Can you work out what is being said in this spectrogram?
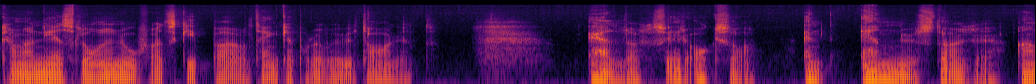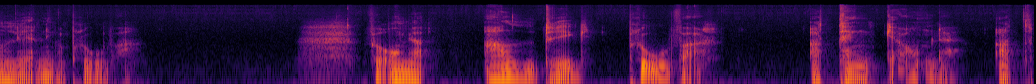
kan vara nedslående nog för att skippa och tänka på det överhuvudtaget. Eller så är det också en ännu större anledning att prova. För om jag aldrig provar att tänka om det, att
